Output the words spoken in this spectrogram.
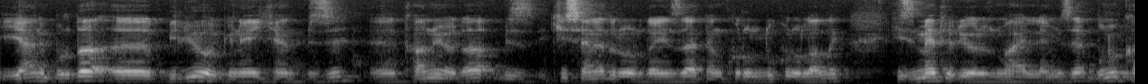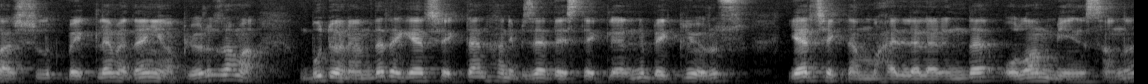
Yani burada e, biliyor Güneykent bizi, e, tanıyor da biz iki senedir oradayız zaten kuruldu kurulalı hizmet ediyoruz mahallemize. Bunu karşılık beklemeden yapıyoruz ama bu dönemde de gerçekten hani bize desteklerini bekliyoruz. Gerçekten mahallelerinde olan bir insanı,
